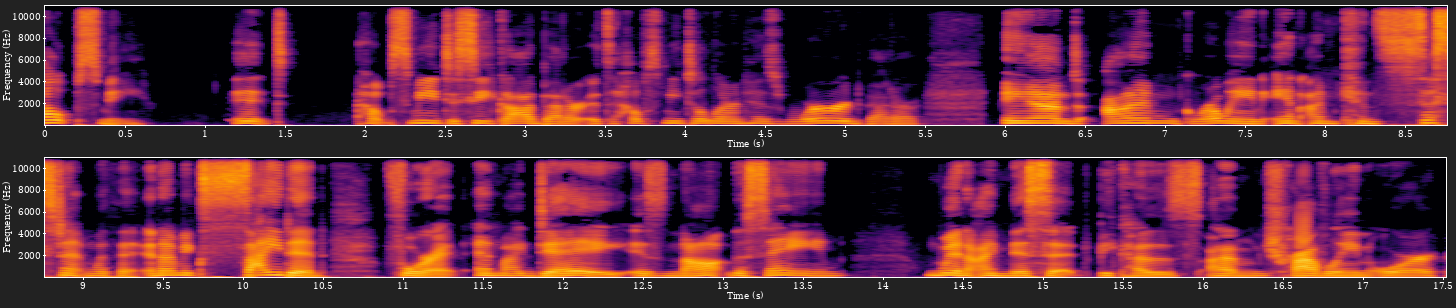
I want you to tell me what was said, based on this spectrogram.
helps me. It helps me to see God better. It helps me to learn His Word better and I'm growing and I'm consistent with it and I'm excited for it. And my day is not the same when I miss it because I'm traveling or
